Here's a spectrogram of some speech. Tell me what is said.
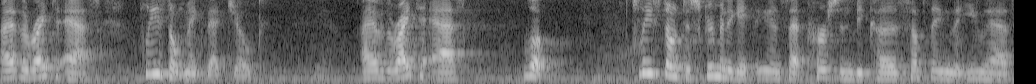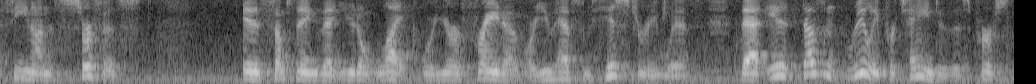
I have the right to ask, please don't make that joke. I have the right to ask, look, please don't discriminate against that person because something that you have seen on the surface is something that you don't like or you're afraid of or you have some history with that it doesn't really pertain to this person.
